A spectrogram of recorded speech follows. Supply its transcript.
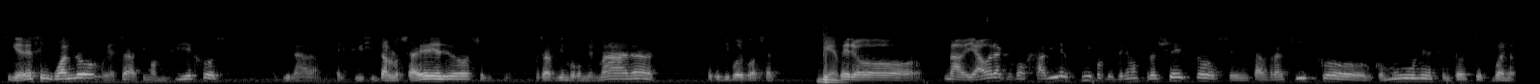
Así que de vez en cuando voy allá, tengo a mis viejos, y nada, es visitarlos a ellos, pasar tiempo con mi hermana, ese tipo de cosas. Bien. Pero nada, y ahora con Javier sí, porque tenemos proyectos en San Francisco comunes, entonces, bueno,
